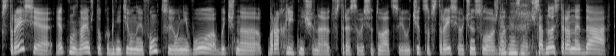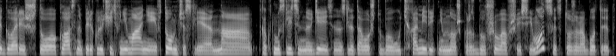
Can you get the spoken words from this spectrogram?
в стрессе, это мы знаем, что когнитивные функции у него обычно барахлить начинают в стрессовой ситуации. Учиться в стрессе очень сложно. Однозначно. С одной стороны, да, ты говоришь, что классно переключить внимание, и в том числе на как мыслительную деятельность для того, чтобы утихомирить немножко разбушевавшиеся эмоции. Это тоже работает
